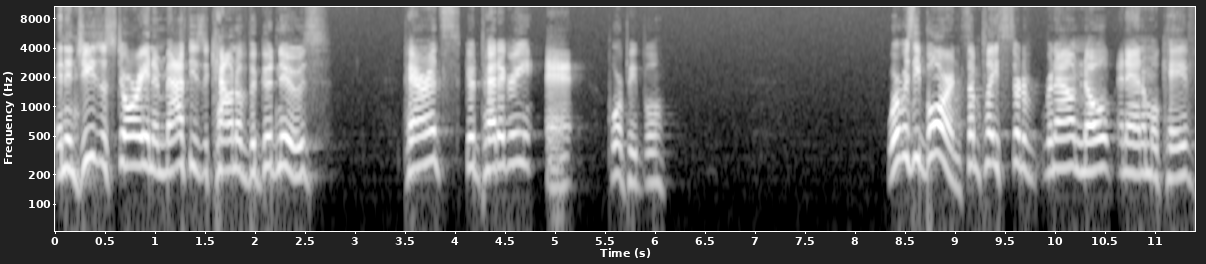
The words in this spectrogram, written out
And in Jesus' story and in Matthew's account of the good news, parents, good pedigree, eh, poor people, where was he born? Someplace sort of renowned? No, an animal cave.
